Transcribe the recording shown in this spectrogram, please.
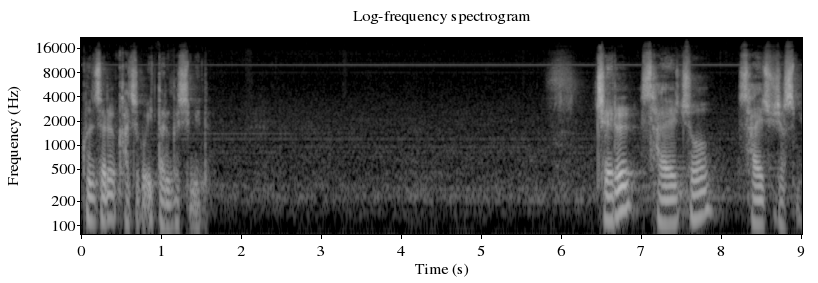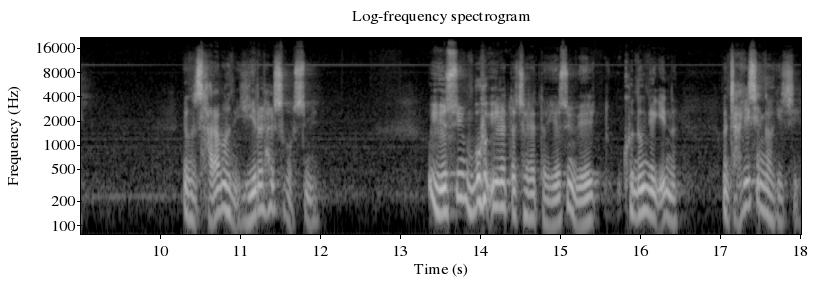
권세를 가지고 있다는 것입니다. 죄를 사해 줘 사해 주셨습니다. 이건 사람은 이해를 할 수가 없습니다. 예수님 뭐 이랬다 저랬다 예수님 왜 그 능력이 있나? 그건 자기 생각이지.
